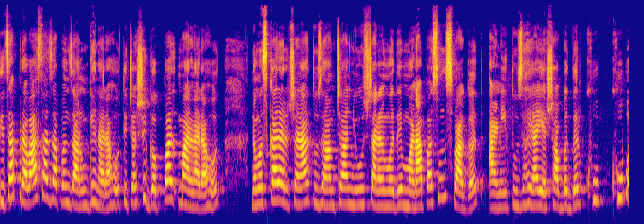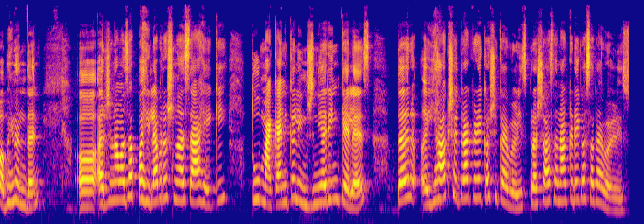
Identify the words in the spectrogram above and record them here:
तिचा प्रवास आज आपण जाणून घेणार आहोत. तिच्याशी गप्पा मारणार आहोत. नमस्कार अर्चना तुझं आमच्या न्यूज चॅनलमध्ये मनापासून स्वागत आणि तुझं या यशाबद्दल खूप खूप अभिनंदन. अर्चना माझा पहिला प्रश्न असा आहे की तू मेकॅनिकल इंजिनिअरिंग केलंस तर ह्या क्षेत्राकडे कशी काय वळलीस? प्रशासनाकडे कसं काय वळलीस?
